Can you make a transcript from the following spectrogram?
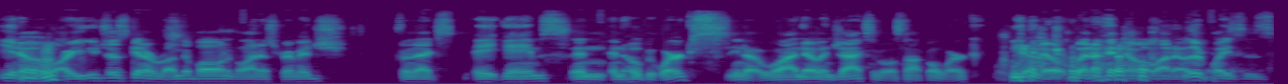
You know, mm-hmm. are you just going to run the ball into the line of scrimmage for the next eight games and, and hope it works? You know, well, I know in Jacksonville it's not going to work, you know, but I know a lot of other places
